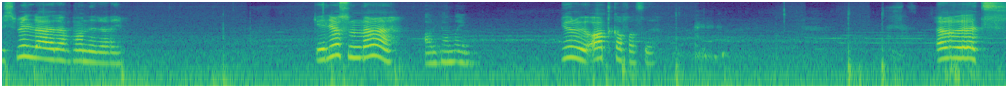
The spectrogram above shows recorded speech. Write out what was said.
Bismillahirrahmanirrahim. Geliyorsun değil mi? Arkandayım. Yürü at kafası. Evet.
